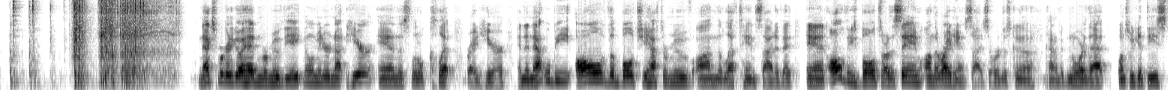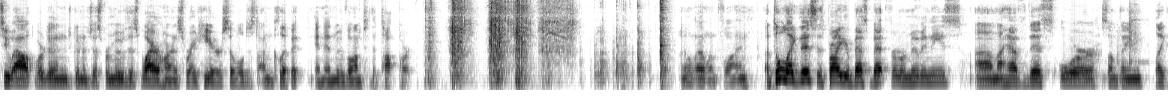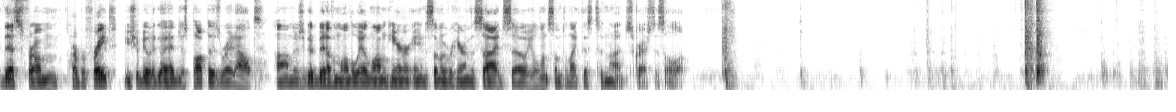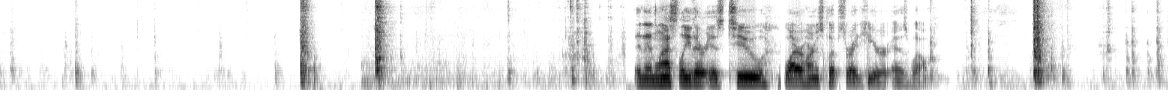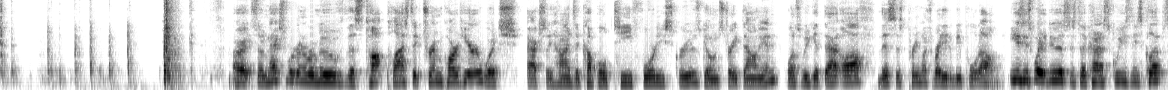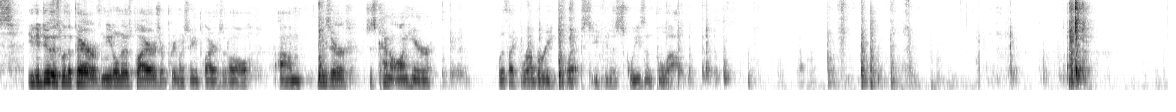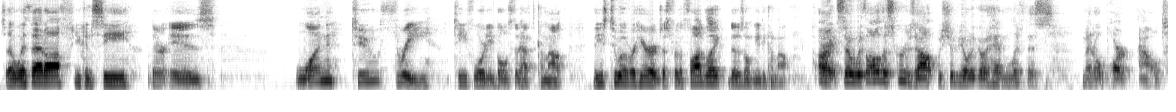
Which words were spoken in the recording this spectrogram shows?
Next, we're going to go ahead and remove the 8 millimeter nut here and this little clip right here. And then that will be all of the bolts you have to remove on the left-hand side of it. And all of these bolts are the same on the right-hand side. So we're just going to kind of ignore that. Once we get these two out, we're then going to just remove this wire harness right here. So we'll just unclip it and then move on to the top part. Well, that went flying. A tool like this is probably your best bet for removing these. Um, I have this or something like this from Harbor Freight. You should be able to go ahead and just pop those right out. Um, there's a good bit of them all the way along here and some over here on the side. So you'll want something like this to not scratch this all up. And then lastly, there is two wire harness clips right here as well. All right, so next we're gonna remove this top plastic trim part here, which actually hides a couple T40 screws going straight down in. Once we get that off, this is pretty much ready to be pulled out. Easiest way to do this is to kind of squeeze these clips. You can do this with a pair of needle nose pliers or pretty much any pliers at all. Um, these are just kind of on here with like rubbery clips you can just squeeze and pull out. So with that off, you can see there is one, two, three T40 bolts that have to come out. These two over here are just for the fog light. Those don't need to come out. All right, so with all the screws out, we should be able to go ahead and lift this metal part out.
